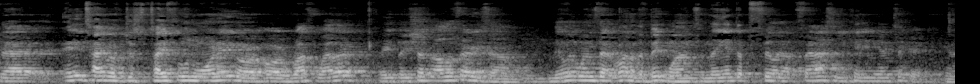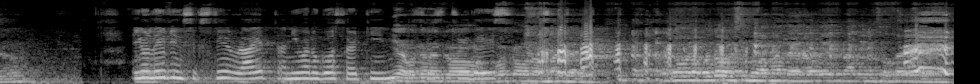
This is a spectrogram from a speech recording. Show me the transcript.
That any type of just typhoon warning or, or rough weather, they, they shut all the ferries down. The only ones that run are the big ones, and they end up filling up fast, and you can't even get a ticket. You know? You're leaving 16, right? And you want to go 13? Yeah, we're gonna go. Three days. We're going on Monday. we're going. We're going to Cebu on Monday, and I'm leaving, not leaving until Thursday.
